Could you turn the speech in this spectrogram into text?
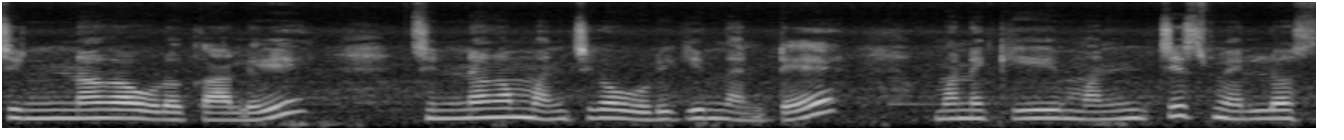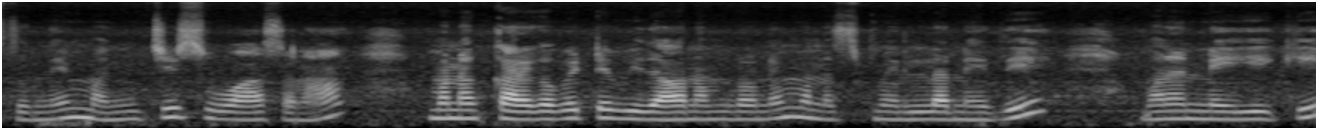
చిన్నగా ఉడకాలి. చిన్నగా మంచిగా ఉడికిందంటే మనకి మంచి స్మెల్ వస్తుంది మంచి సువాసన. మనం కరగబెట్టే విధానంలోనే మన స్మెల్ అనేది మన నెయ్యికి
